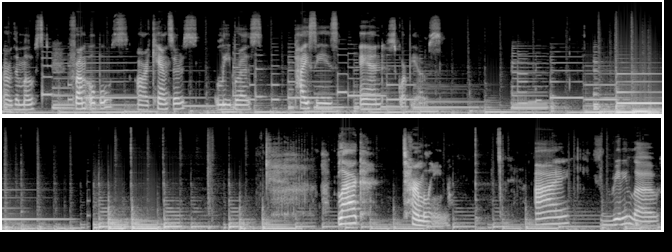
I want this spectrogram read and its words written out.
or the most from opals are Cancers, Libras, Pisces, and Scorpios. Black tourmaline. I really love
